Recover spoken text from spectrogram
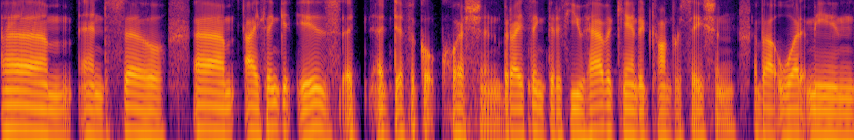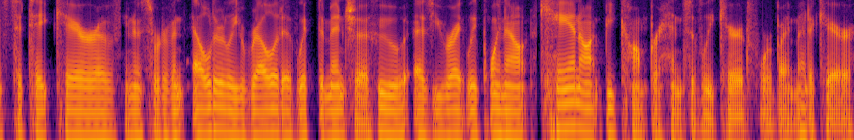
Um, and so um, I think it is a, a, difficult question, but I think that if you have a candid conversation about what it means to take care of, you know, sort of an elderly relative with dementia who, as you rightly point out, cannot be comprehensively cared for by Medicare,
